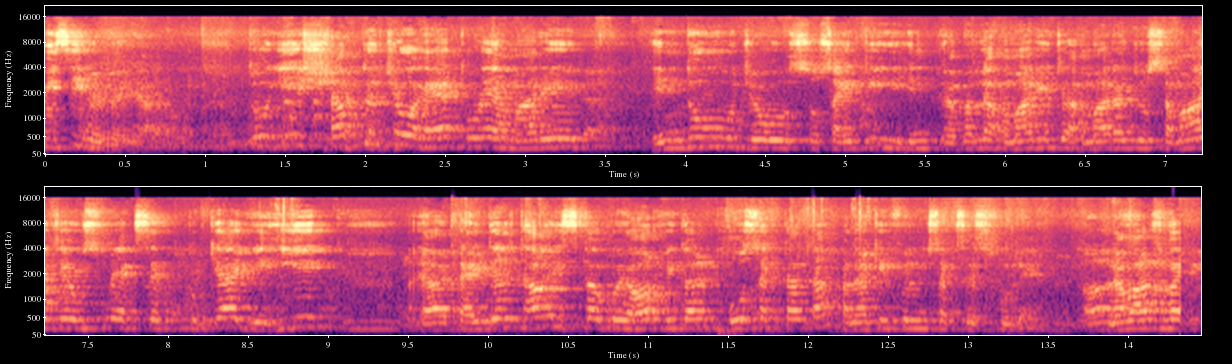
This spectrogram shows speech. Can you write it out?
पीसी में मैं जा रहा हूँ। तो ये शब्द जो है थोड़े हमारे हिंदू जो सोसाइटी मतलब हमारी जो हमारा जो समाज है उसमें एक्सेप्ट तो क्या यही एक टाइटल था? इसका कोई और विकल्प हो सकता था? हालाँकि फ़िल्म सक्सेसफुल है। नवाज़ भाई।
